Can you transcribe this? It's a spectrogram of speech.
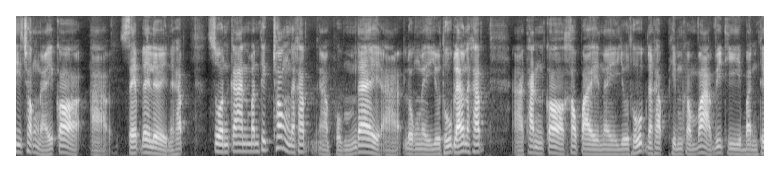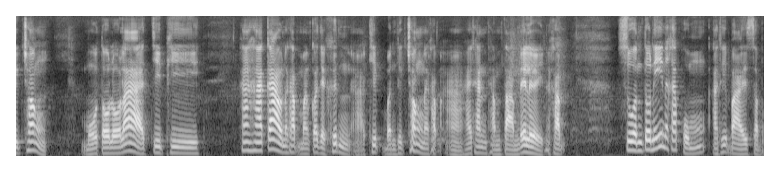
ที่ช่องไหนก็อ่าเซฟได้เลยนะครับ ส่วนการบันทึกช่องนะครับอ่าผมได้อ่าลงใน YouTube แล้วนะครับอ่าท่านก็เข้าไปใน YouTube นะครับ พิมพ์คำว่าวิธีบันทึกช่อง Motorola GP 559 นะครับ มันก็จะขึ้นคลิปบันทึกช่องนะครับอ่าให้ท่านทำตามได้เลยนะครับ ส่วนตัวนี้นะครับผมอธิบายสรรพ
